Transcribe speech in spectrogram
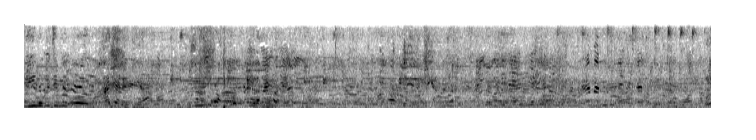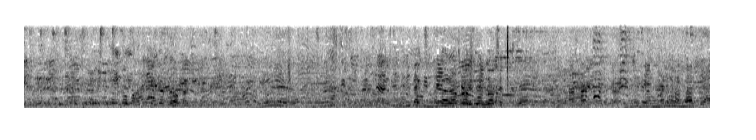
तीन बजे में वो आ जाती थी यहाँ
